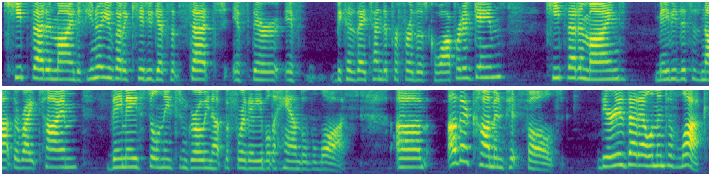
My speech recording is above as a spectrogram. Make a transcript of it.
keep that in mind. If you know you've got a kid who gets upset if they're if because they tend to prefer those cooperative games, keep that in mind. Maybe this is not the right time. They may still need some growing up before they're able to handle the loss. Um, other common pitfalls. There is that element of luck.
